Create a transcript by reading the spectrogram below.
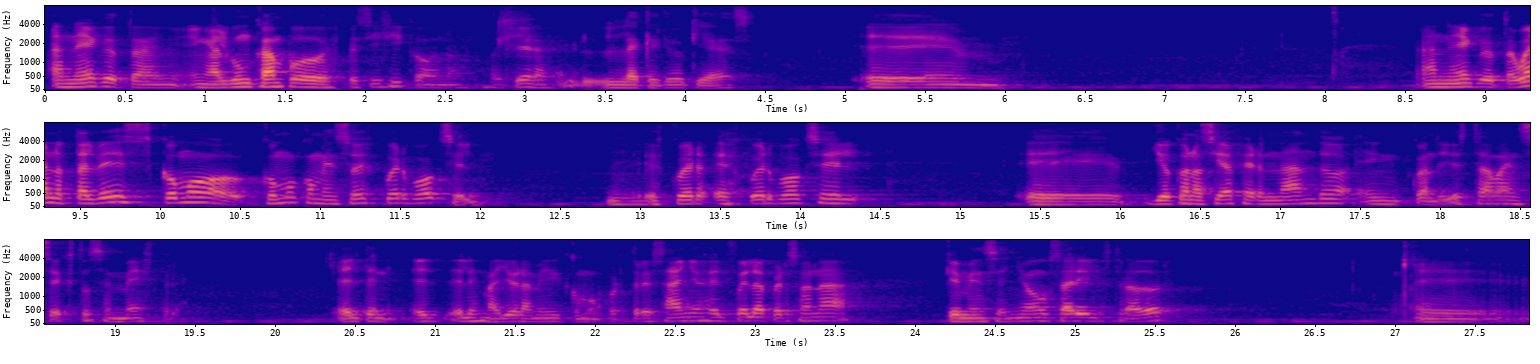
¿Anécdota en, algún campo específico o no? Cualquiera. La que que quieras. Em, anécdota. Bueno, tal vez cómo, cómo comenzó Square Voxel. Square, Square Voxel, eh, yo conocí a Fernando en, cuando yo estaba en sexto semestre. Él, él, es mayor a mí como por tres años. Él fue la persona que me enseñó a usar Illustrator. Eh,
